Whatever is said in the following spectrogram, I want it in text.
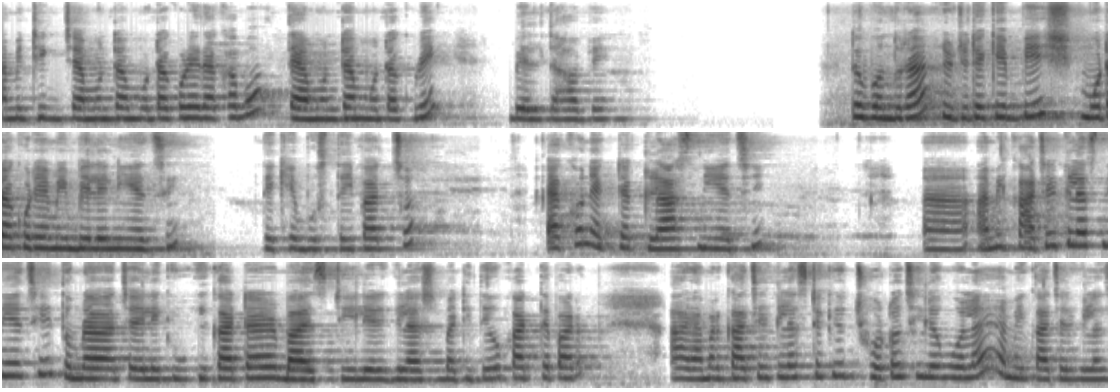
আমি ঠিক যেমনটা মোটা করে দেখাবো, তেমনটা মোটা করে বেলতে হবে। তো বন্ধুরা, রুটিটাকে বেশ মোটা করে আমি বেলে নিয়েছি। দেখে বুঝতেই পারছ? এখন একটা গ্লাস নিয়েছি। আমি কাচের গ্লাস নিয়েছি। তোমরা চাইলে কুকি কাটার বা স্টিলের গ্লাস বাটিতেও কাটতে পারো। আর আমার কাচের গ্লাসটা একটু ছোটো ছিল বলে আমি কাচের গ্লাস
